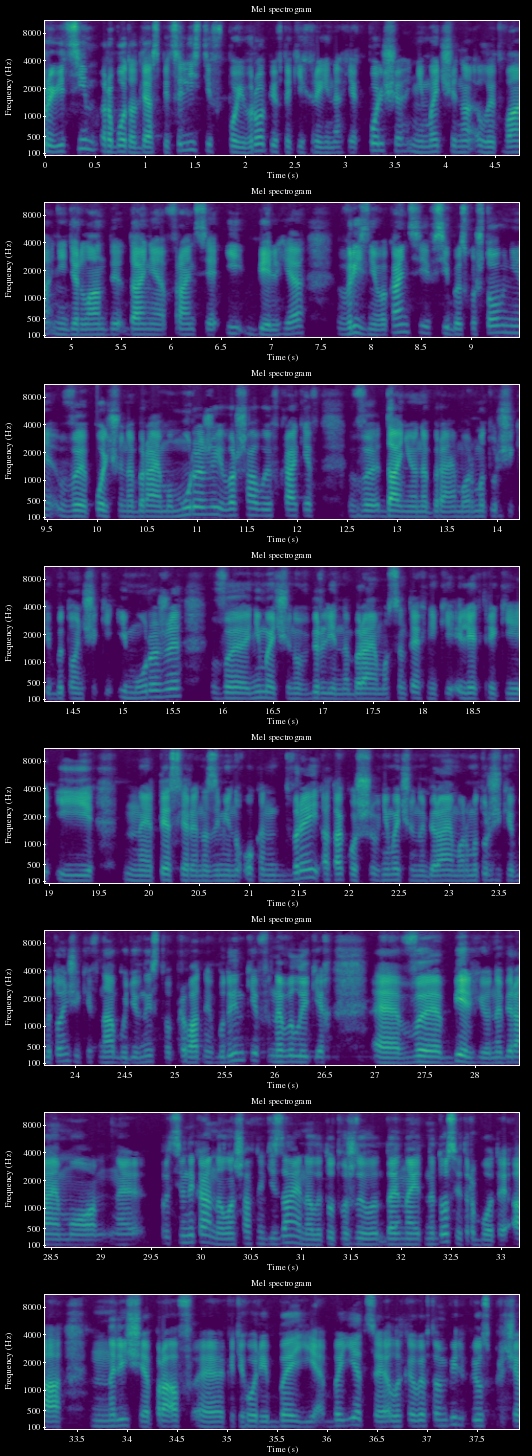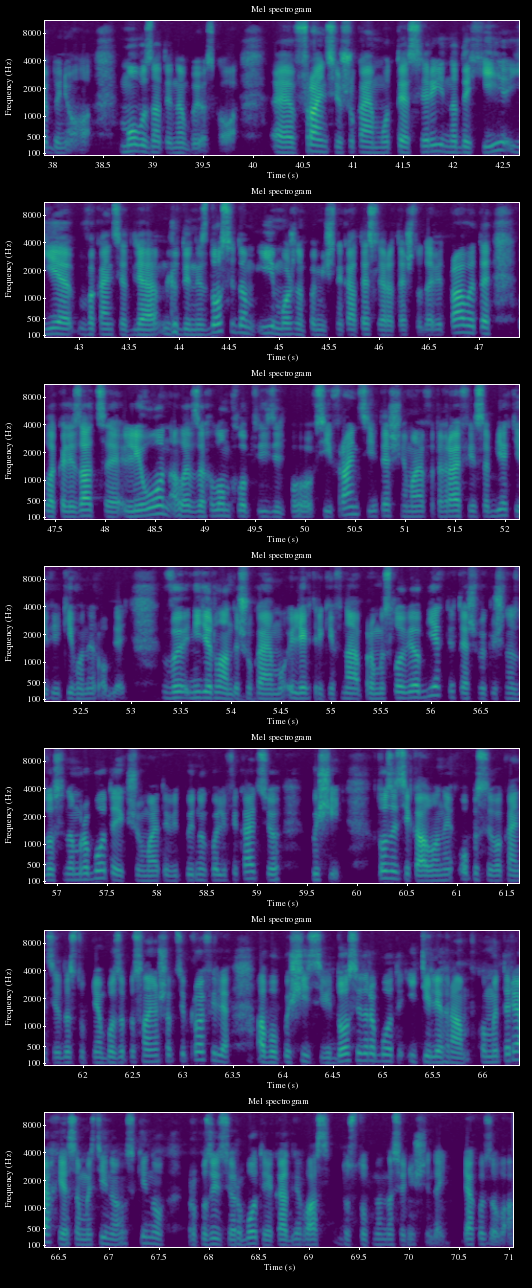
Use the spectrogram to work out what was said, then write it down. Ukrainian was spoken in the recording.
Привіт всім! Робота для спеціалістів по Європі в таких країнах, як Польща, Німеччина, Литва, Нідерланди, Данія, Франція і Бельгія. В різні вакансії, всі безкоштовні. В Польщу набираємо муражі Варшаву і в Краків. В Данію набираємо арматурщики, бетонщики і муражі. В Німеччину в Берлін набираємо сантехніки, електрики і теслери на заміну окон дверей. А також в Німеччину набираємо арматурщиків, бетонщиків на будівництво приватних будинків невеликих. Е, В Бельгію набираємо е, працівника на ландшафтний дизайн, але тут важливо навіть не досвід роботи, а наліччя прав е, категорії БЕ. БЕ – це легковий автомобіль плюс причеп до нього. Мову знати не обов'язково. Е, В Франції шукаємо теслері на дахі. Є вакансія для людини з досвідом, і можна помічника теслера теж туди відправити. Локалізація Ліон, але взагалом хлопці їздять по всій Франції. Теж я маю фотографії з об'єктів, які вони роблять. В Нідерланди шукаємо електриків на промислові об'єкти, теж виключно з досвідом роботи. Якщо ви маєте відповідну кваліфікацію, пишіть. Хто зацікавлений, описи вакансій доступні або за посиланням шапці профіля, або пишіть свій досвід роботи і телеграм в коментарях. Я самостійно вам скину пропозицію роботи, яка для вас доступна на сьогоднішній день. Дякую за увагу.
